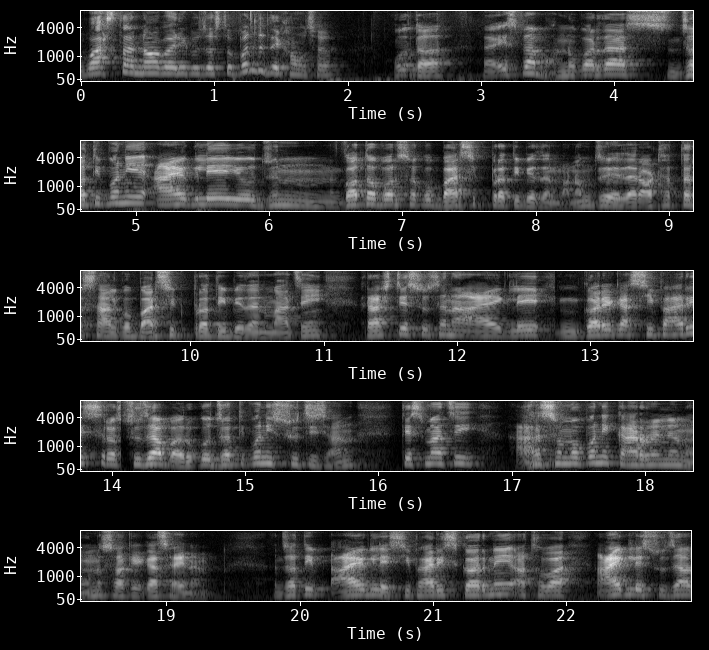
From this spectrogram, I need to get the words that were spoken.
वास्ता नगरेको जस्तो पनि त देखाउँछ। हो त। यसमा भन्नुपर्दा जति पनि आयोगले यो जुन गत वर्षको वार्षिक प्रतिवेदन भनौँ दुई हजार अठहत्तर सालको वार्षिक प्रतिवेदनमा चाहिँ राष्ट्रिय सूचना आयोगले गरेका सिफारिस र सुझावहरूको जति पनि सूची छन् त्यसमा चाहिँ हालसम्म पनि कार्यान्वयन हुन सकेका छैनन्। जति आयोगले सिफारिस गर्ने अथवा आयोगले सुझाव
